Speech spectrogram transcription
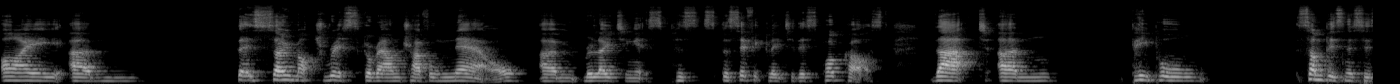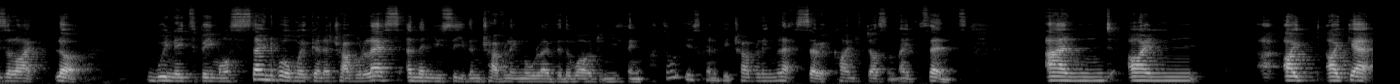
I, um, there's so much risk around travel now, um, relating it spe- specifically to this podcast, that um, people some businesses are like, look, we need to be more sustainable and we're going to travel less. And then you see them traveling all over the world and you think, I thought you was going to be traveling less. So it kind of doesn't make sense. And I'm, I, I get,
